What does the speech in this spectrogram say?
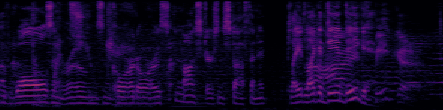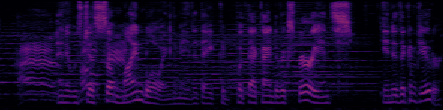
Of walls and rooms and corridors and monsters and stuff, and it played like a D&D game. And it was just so mind-blowing to me that they could put that kind of experience into the computer.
